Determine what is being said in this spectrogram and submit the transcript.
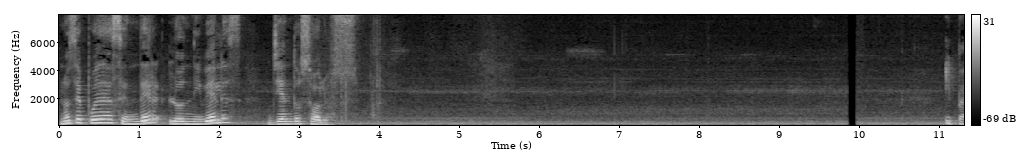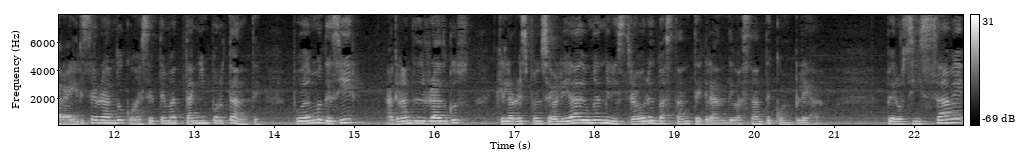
No se puede ascender los niveles yendo solos. Y para ir cerrando con este tema tan importante, podemos decir a grandes rasgos que la responsabilidad de un administrador es bastante grande, bastante compleja. Pero si sabe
